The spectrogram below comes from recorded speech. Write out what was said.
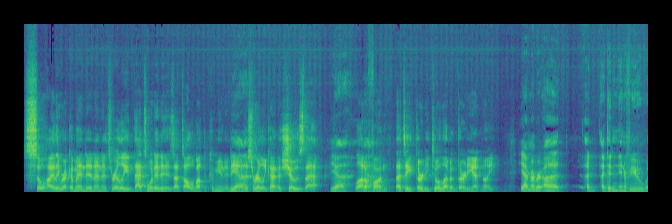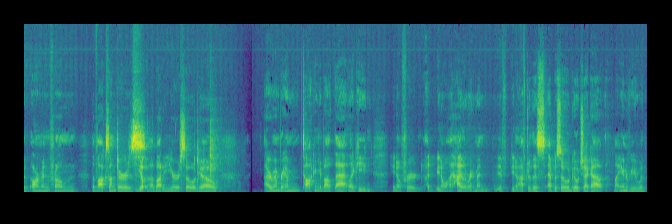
so highly recommended, and it's really that's what it is. That's all about the community, Yeah. and this really kind of shows that. Yeah. A lot yeah. of fun. That's eight thirty to eleven thirty at night. Yeah, I remember uh, I, I did an interview with Armand from the Vox Hunters Yep. about a year or so ago. I remember him talking about that. Like he, you know, for I, you know, I highly recommend if you know after this episode, go check out my interview with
